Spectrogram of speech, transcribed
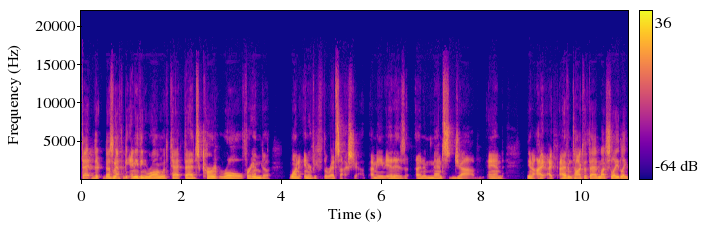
that there doesn't have to be anything wrong with Thad's current role for him to want to interview for the Red Sox job. I mean, it is an immense job. And, you know, I, I, I haven't talked to Thad much lately.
